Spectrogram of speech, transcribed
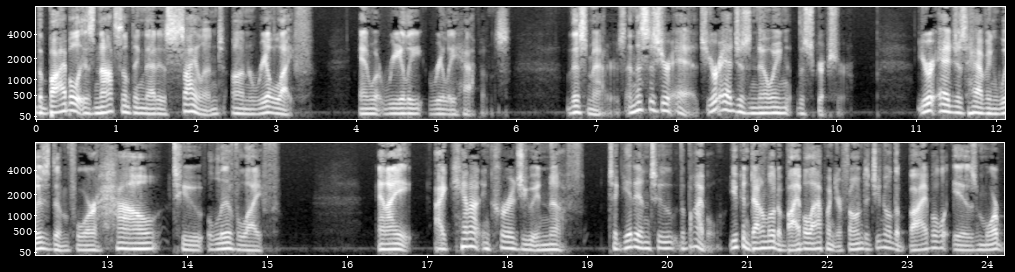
the Bible is not something that is silent on real life and what really, really happens. This matters. And this is your edge. Your edge is knowing the scripture. Your edge is having wisdom for how to live life. And I I cannot encourage you enough to get into the Bible. You can download a Bible app on your phone. Did you know the Bible is more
